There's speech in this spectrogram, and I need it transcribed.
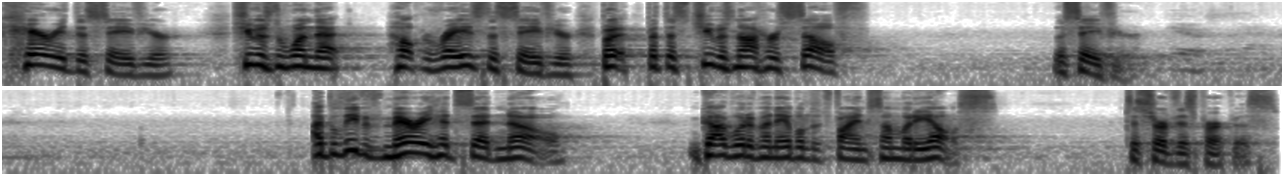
carried the Savior. She was the one that helped raise the Savior, but, but the, she was not herself the Savior. I believe if Mary had said no, God would have been able to find somebody else to serve this purpose.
